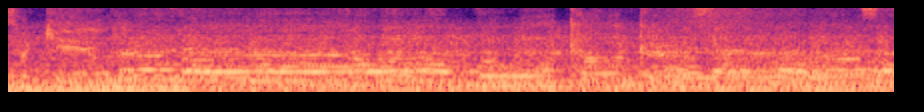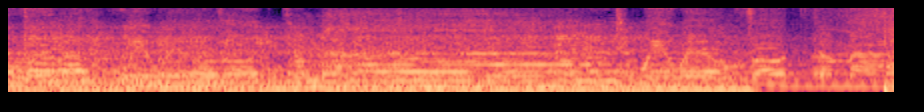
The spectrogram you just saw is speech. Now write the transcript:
Is the? Follow up. Who will conquer? Set them up. We will vote. We will vote.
